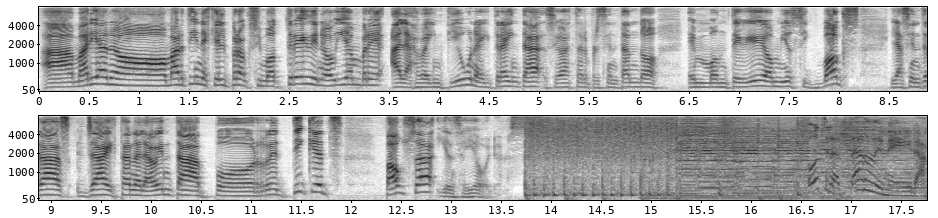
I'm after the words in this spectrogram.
a Mariano Martínez, que el próximo 3 de noviembre a las 21 y 30 se va a estar presentando en Montevideo Music Box. Las entradas ya están a la venta por Red Tickets. Pausa y enseguida volvemos. Otra tarde negra.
